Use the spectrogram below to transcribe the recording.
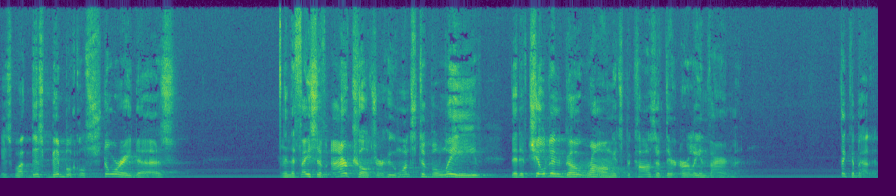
is what this biblical story does in the face of our culture who wants to believe that if children go wrong, it's because of their early environment. Think about it.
